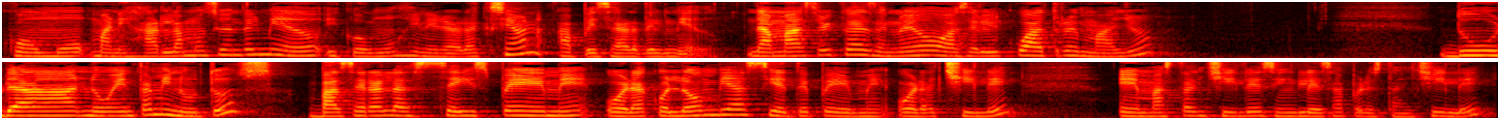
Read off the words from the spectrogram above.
cómo manejar la emoción del miedo y cómo generar acción a pesar del miedo. La masterclass de nuevo va a ser el 4 de mayo. Dura 90 minutos, va a ser a las 6 pm hora Colombia, 7 pm hora Chile. Emma está en Chile, es inglesa, pero está en Chile.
